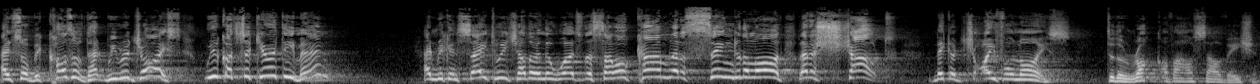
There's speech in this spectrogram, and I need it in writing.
And so, because of that, we rejoice. We've got security, man. And we can say to each other in the words of the psalm, Oh, come, let us sing to the Lord. Let us shout. Make a joyful noise to the rock of our salvation.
